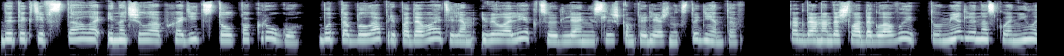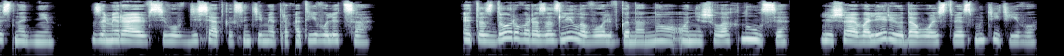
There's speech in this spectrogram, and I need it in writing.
Детектив встала и начала обходить стол по кругу, будто была преподавателем и вела лекцию для не слишком прилежных студентов. Когда она дошла до главы, то медленно склонилась над ним, замирая всего в десятках сантиметрах от его лица. Это здорово разозлило Вольфгана, но он не шелохнулся, лишая Валерию удовольствия смутить его.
